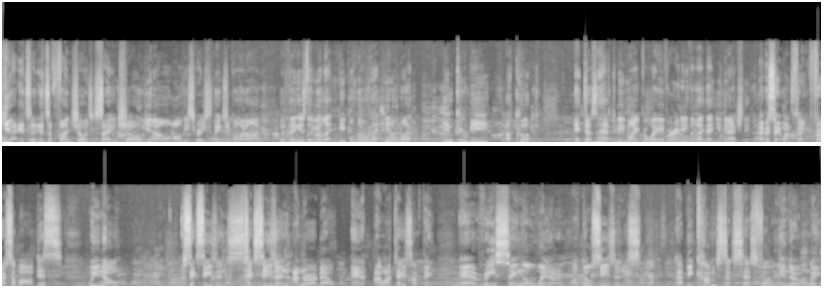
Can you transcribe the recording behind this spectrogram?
yeah, it's a it's a fun show, it's an exciting show. You know, all these crazy things are going on. But the thing is, though, you're letting people know that you know what, you can be a cook. It doesn't have to be microwave or anything like that. You can actually. Let me say one thing. First of all, this we know six seasons, six seasons under our belt, and I want to tell you something. Every single winner of those seasons have become successful in their own way.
